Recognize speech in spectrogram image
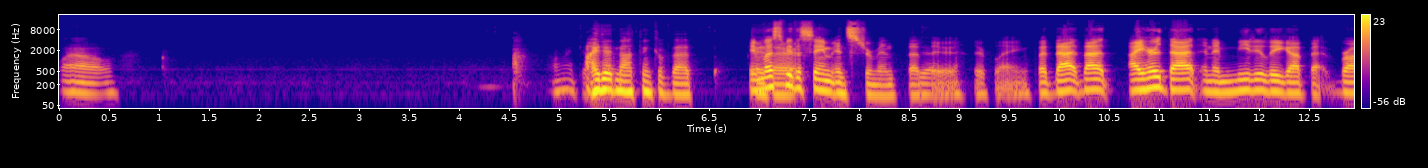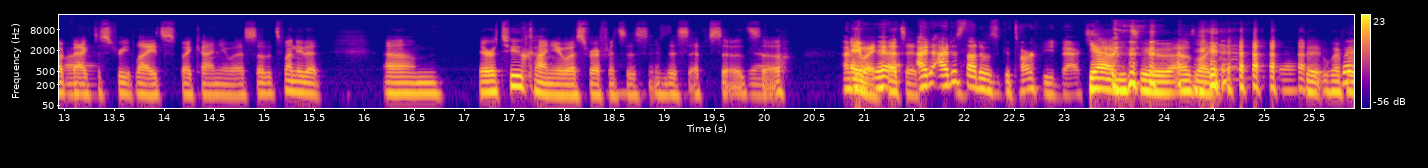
Wow. Oh my god! I did not think of that. It Right must be the same instrument that Yeah. they're they're playing. But that that I heard that and immediately got ba- brought Wow. back to Street Lights by Kanye West. So it's funny that um, there are two Kanye West references in this episode. Yeah. So I Anyway, that's it. I, I just thought it was guitar feedback. Yeah, me too. I was like, Yeah. the- but was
